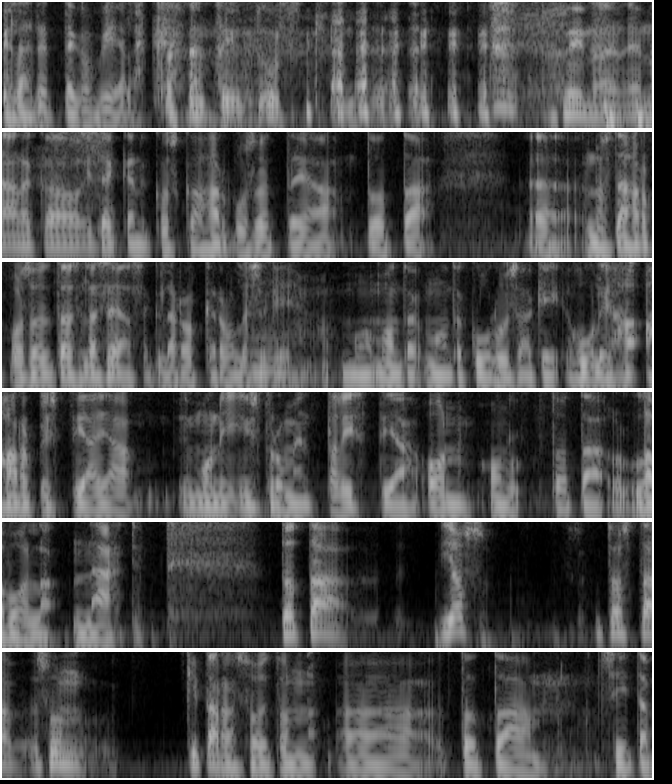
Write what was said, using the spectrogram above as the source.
Elätettäkö vieläkään? niin tuskin. niin, no en, en ainakaan ole itsekään koskaan harpuusoittaja. Tuota, no sitä harppua soitetaan sillä seassa kyllä rockerollissakin. Mm. Monta, monta kuuluisaakin huuliharpistia ja moni-instrumentalistia on, on tota, lavoilla nähty. Tota, jos tuosta sun kitarasoiton äh, tota, siitä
